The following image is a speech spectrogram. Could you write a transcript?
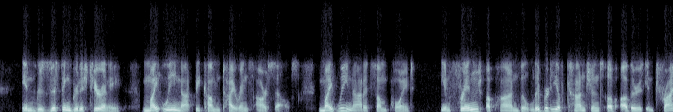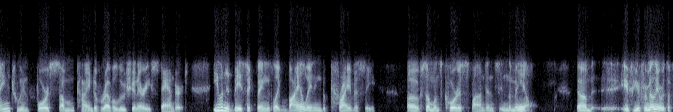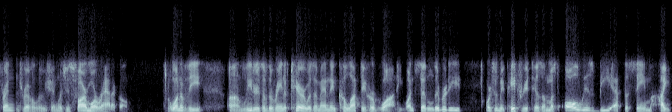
in resisting British tyranny, might we not become tyrants ourselves? Might we not at some point infringe upon the liberty of conscience of others in trying to enforce some kind of revolutionary standard, even in basic things like violating the privacy of someone's correspondence in the mail. Um, if you're familiar with the French Revolution, which is far more radical, one of the um, leaders of the Reign of Terror was a man named Collot d'Herbois. He once said, Liberty or excuse me, patriotism must always be at the same height.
